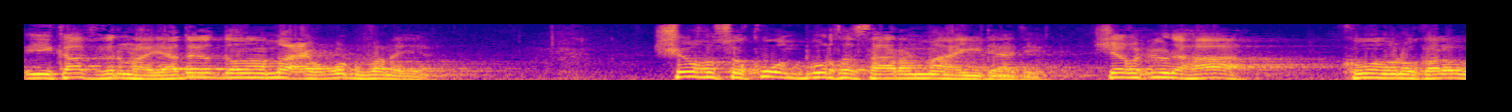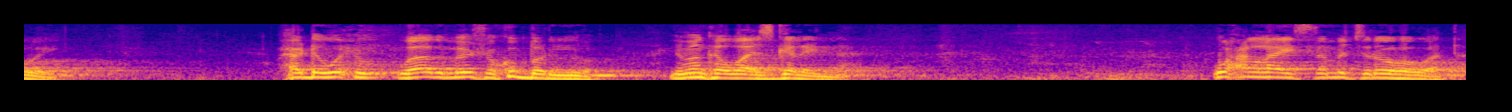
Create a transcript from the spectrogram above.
ay kaa fiirinaya hadday doonaan madaxay kugu dhufanayaan sheekhuso kuwan buurta saaran ma aha yidhaahdeen. Sheekh wuxuu idhi haa kuwanoo kale wey. Waxay wuxuu waagu meeshuu ku bariyo nimanka waa isgelaynaa wax la haysta ma jiro howata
